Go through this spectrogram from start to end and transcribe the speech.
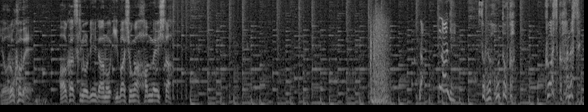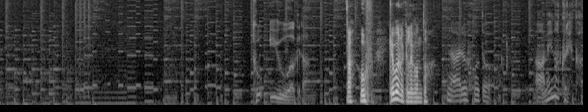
喜べ。暁のリーダーの居場所が判明したな何？それは本当か？詳しく話せというわけだ Ah, uff, qué bueno que le contó. なるほど。雨がくれか。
